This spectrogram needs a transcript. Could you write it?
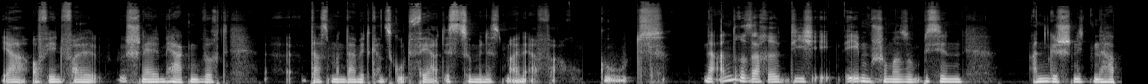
ja auf jeden Fall schnell merken wird, äh, dass man damit ganz gut fährt, ist zumindest meine Erfahrung. Gut. Eine andere Sache, die ich e-, eben schon mal so ein bisschen angeschnitten habe,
